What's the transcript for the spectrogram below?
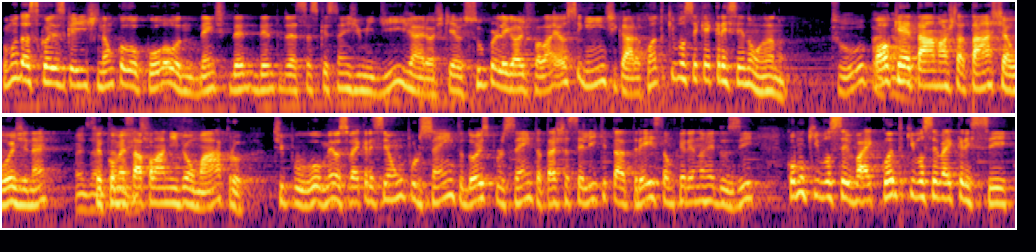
Uma das coisas que a gente não colocou dentro, dentro dessas questões de medir, eu acho que é super legal de falar, é o seguinte, cara, quanto que você quer crescer no ano? Super, Qual cara. que é tá a nossa taxa hoje, né? Exatamente. Você começar a falar nível macro, tipo, meu, você vai crescer 1%, 2%, a taxa Selic tá 3, estão querendo reduzir. Como que você vai, quanto que você vai crescer?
